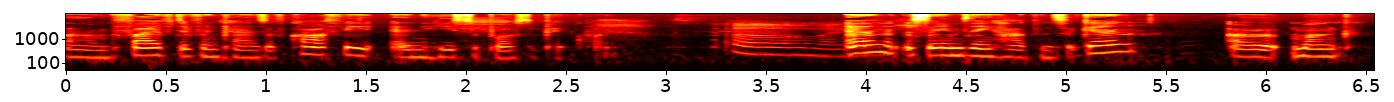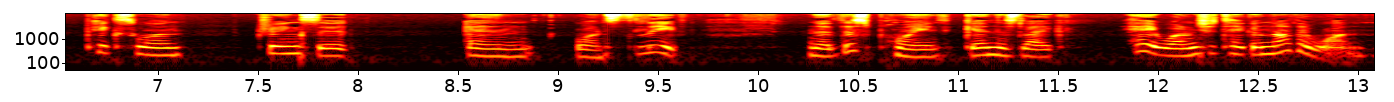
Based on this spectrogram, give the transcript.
um, five different kinds of coffee, and he's supposed to pick one. Oh my And the same thing happens again. Our monk picks one, drinks it, and wants to leave. And at this point, Gen is like, "Hey, why don't you take another one?"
